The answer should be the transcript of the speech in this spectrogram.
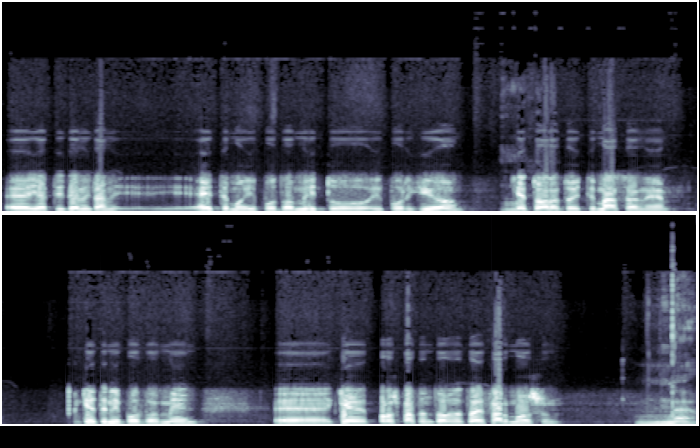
ε, γιατί δεν ήταν έτοιμο η υποδομή του Υπουργείου και τώρα το ετοιμάσανε και την υποδομή ε, και προσπαθούν τώρα να το εφαρμόσουν. Ναι.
